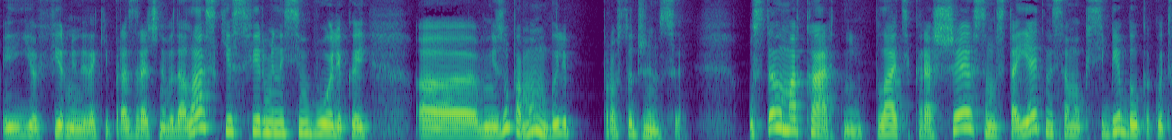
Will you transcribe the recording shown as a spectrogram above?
ее фирменные такие прозрачные водолазки с фирменной символикой. Внизу, по-моему, были просто джинсы. У Стелла Маккартни платье краше самостоятельно само по себе был какой-то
